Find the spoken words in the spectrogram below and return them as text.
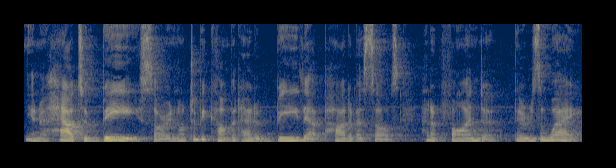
you know, how to be. Sorry, not to become, but how to be that part of ourselves. How to find it. There is a way.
